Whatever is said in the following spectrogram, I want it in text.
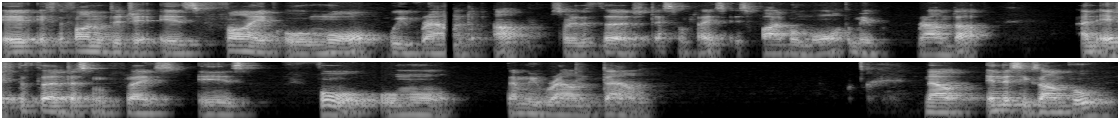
if the final digit is five or more, we round up. Sorry, the third decimal place is five or more, then we round up. And if the third decimal place is four or more, then we round down. Now, in this example,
